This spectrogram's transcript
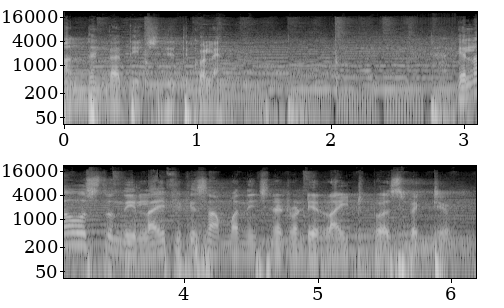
అందంగా తీర్చిదిద్దుకోలేం. ఎలా వస్తుంది లైఫ్కి సంబంధించినటువంటి రైట్ పర్స్పెక్టివ్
